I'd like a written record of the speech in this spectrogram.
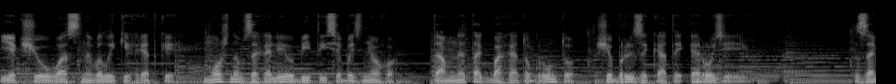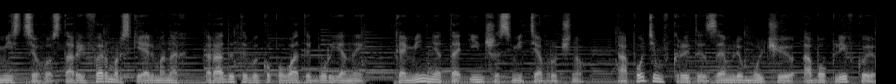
Якщо у вас невеликі грядки, можна взагалі обійтися без нього, там не так багато ґрунту, щоб ризикати ерозією. Замість цього старий фермерський альманах радити викопувати бур'яни, каміння та інше сміття вручну, а потім вкрити землю мульчею або плівкою,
